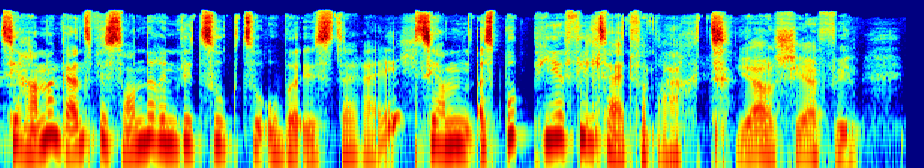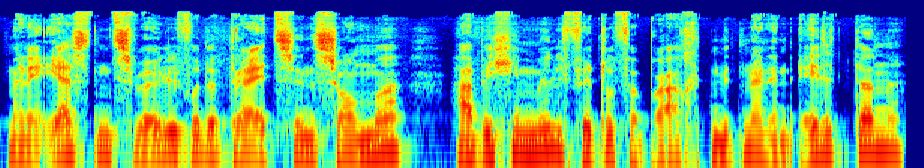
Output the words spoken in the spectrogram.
Sie haben einen ganz besonderen Bezug zu Oberösterreich. Sie haben als Bub hier viel Zeit verbracht. Ja, sehr viel. Meine ersten zwölf oder dreizehn Sommer habe ich im Müllviertel verbracht mit meinen Eltern,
